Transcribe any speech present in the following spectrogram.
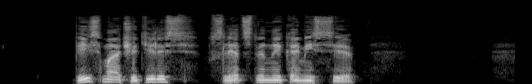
Письма очутились в следственной комиссии —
